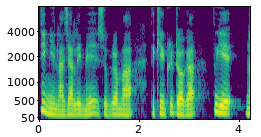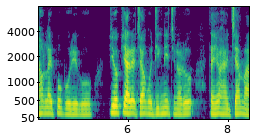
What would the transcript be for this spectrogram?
သိမြင်လာကြလိမ့်မယ်ဆိုပြီးတော့မှသခင်ခရစ်တော်ကသူ့ရဲ့နောက်လိုက်ပုံကိုယ်တွေကိုပြောပြတဲ့အကြောင်းကိုဒီကနေ့ကျွန်တော်တို့ တန်ယောဟန်ကျမ်းမှာ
